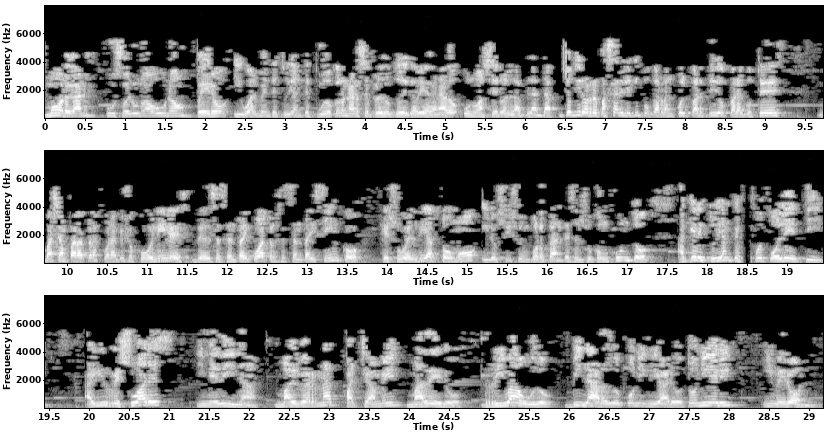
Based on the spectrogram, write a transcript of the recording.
Morgan puso el 1 a 1, pero igualmente Estudiantes pudo coronarse producto de que había ganado 1 a 0 en La Plata. Yo quiero repasar el equipo que arrancó el partido para que ustedes vayan para atrás con aquellos juveniles del 64-65 que Subeldía tomó y los hizo importantes en su conjunto. Aquel estudiante fue Poletti, Aguirre Suárez y Medina, Malvernat Pachamé Madero, Ribaudo, Bilardo, Conigliaro, Tonieri y Verón.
